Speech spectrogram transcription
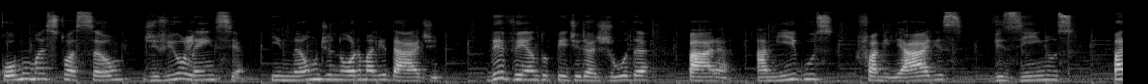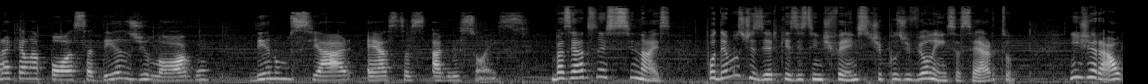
como uma situação de violência e não de normalidade, devendo pedir ajuda para amigos, familiares, vizinhos, para que ela possa desde logo denunciar estas agressões. Baseados nesses sinais, podemos dizer que existem diferentes tipos de violência, certo? Em geral,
